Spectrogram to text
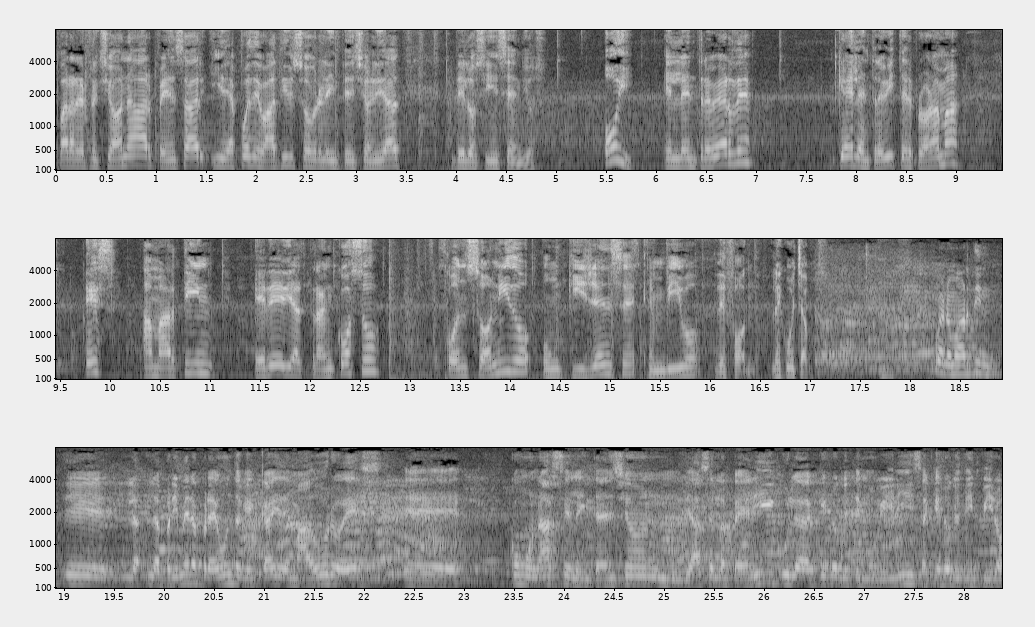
para reflexionar, pensar y después debatir sobre la intencionalidad de los incendios. Hoy, en la Entreverde, que es la entrevista del programa, es a Martín Heredia Trancoso con sonido unquillense en vivo de fondo. Le escuchamos. Bueno, Martín, eh, la, la, primera pregunta que cae de Maduro es eh, cómo nace la intención de hacer la película, qué es lo que te moviliza, qué es lo que te inspiró.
